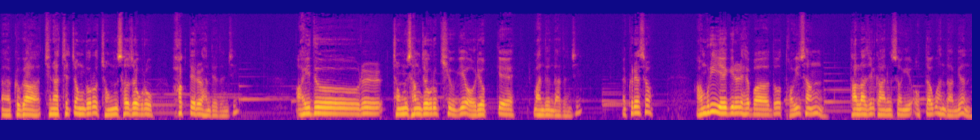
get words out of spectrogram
아, 그가 지나칠 정도로 정서적으로 학대를 한다든지 아이들을 정상적으로 키우기 어렵게 만든다든지 그래서 아무리 얘기를 해봐도 더 이상 달라질 가능성이 없다고 한다면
